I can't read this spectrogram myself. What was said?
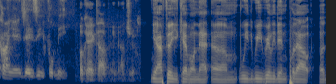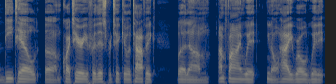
Kanye and Jay Z for me. Okay, copy, got you. Yeah, I feel you, Kev, on that. Um, we we really didn't put out a detailed um, criteria for this particular topic, but um, I'm fine with you know how he rolled with it,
